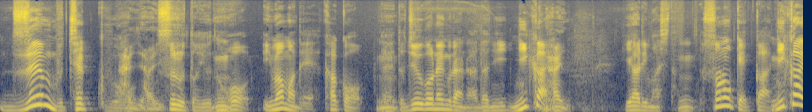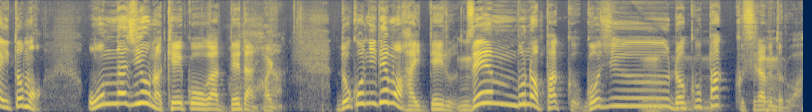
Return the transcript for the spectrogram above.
全部チェックをするというのを今まで過去、えー、と15年ぐらいの間に2回はい。やりました、その結果2回とも同じような傾向が出たんや、はい。どこにでも入っている、全部のパック56パック調べとるわ、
